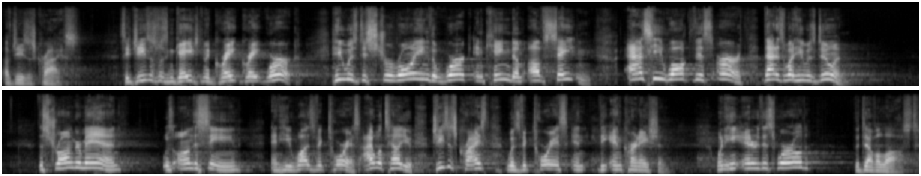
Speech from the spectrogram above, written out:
of Jesus Christ. See, Jesus was engaged in a great, great work. He was destroying the work and kingdom of Satan. As he walked this earth, that is what he was doing. The stronger man was on the scene and he was victorious. I will tell you, Jesus Christ was victorious in the incarnation. When he entered this world, the devil lost.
